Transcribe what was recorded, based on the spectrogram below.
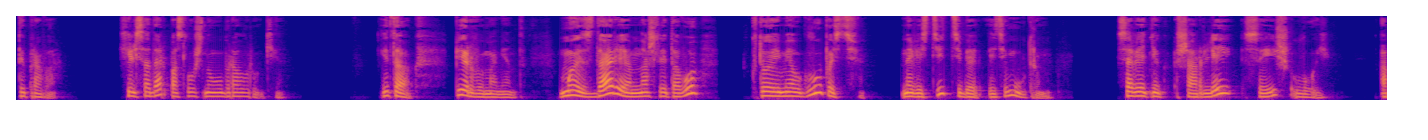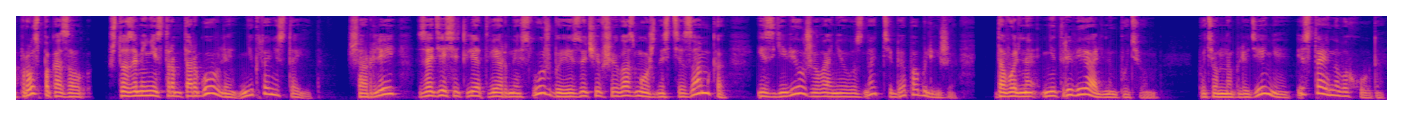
ты права». Хельсадар послушно убрал руки. «Итак, первый момент. Мы с Дарием нашли того, кто имел глупость навестить тебя этим утром. Советник Шарлей Сейш Лой. Опрос показал, что за министром торговли никто не стоит. Шарлей, за десять лет верной службы изучивший возможности замка, изъявил желание узнать тебя поближе, довольно нетривиальным путем, путем наблюдения и тайного хода.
